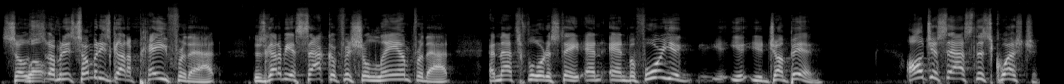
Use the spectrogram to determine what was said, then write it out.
So Well- somebody, somebody's got to pay for that. There's got to be a sacrificial lamb for that, and that's Florida State. And and before you, you you jump in, I'll just ask this question.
